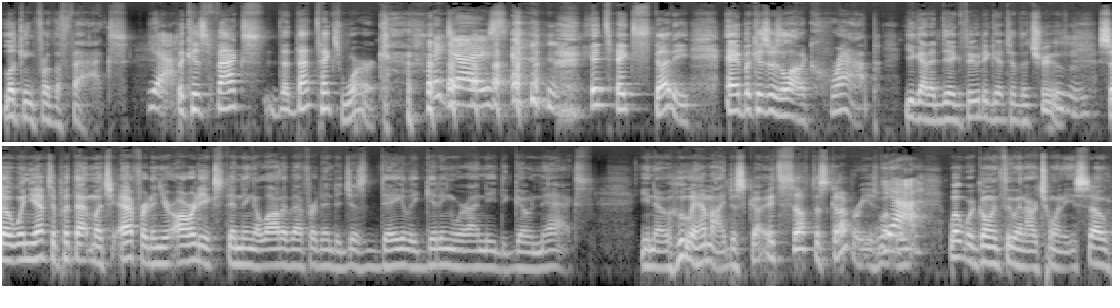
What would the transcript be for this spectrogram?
looking for the facts. Yeah. Because facts that that takes work. It does. it takes study. And because there's a lot of crap you got to dig through to get to the truth. Mm-hmm. So when you have to put that much effort and you're already extending a lot of effort into just daily getting where I need to go next. You know, who am I? Disco- it's self-discovery is what Yeah. we're, what we're going through in our 20s. So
